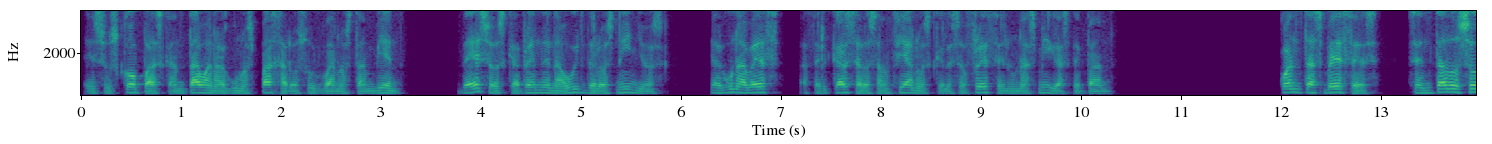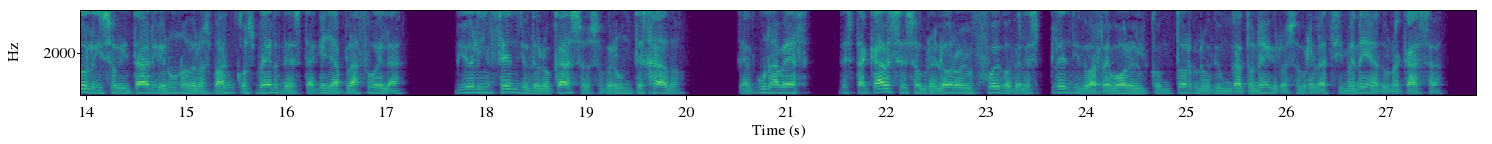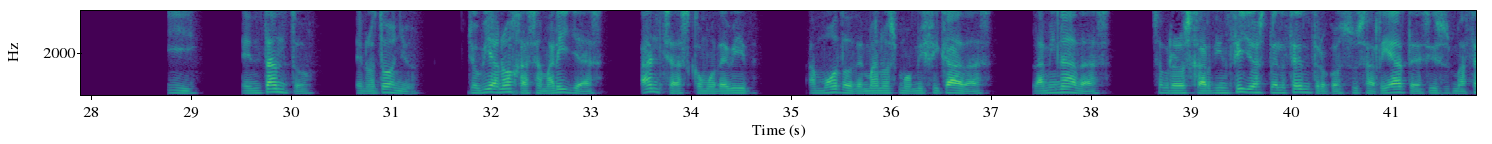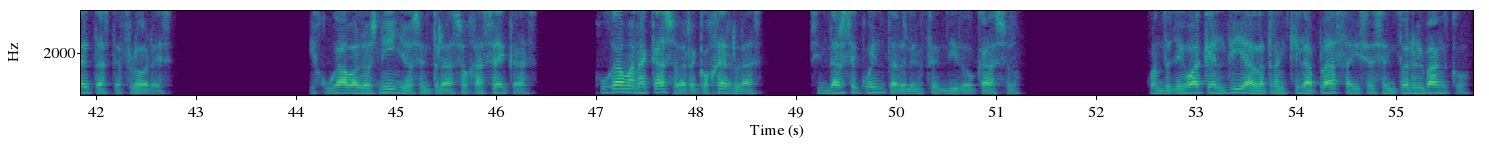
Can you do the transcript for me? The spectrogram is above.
En sus copas cantaban algunos pájaros urbanos también, de esos que aprenden a huir de los niños y alguna vez acercarse a los ancianos que les ofrecen unas migas de pan. ¿Cuántas veces, sentado solo y solitario en uno de los bancos verdes de aquella plazuela, vio el incendio del ocaso sobre un tejado, y alguna vez, destacarse sobre el oro en fuego del espléndido arrebol el contorno de un gato negro sobre la chimenea de una casa. Y, en tanto, en otoño, llovían hojas amarillas, anchas como de vid, a modo de manos momificadas, laminadas, sobre los jardincillos del centro con sus arriates y sus macetas de flores. Y jugaban los niños entre las hojas secas, jugaban acaso a recogerlas, sin darse cuenta del encendido ocaso. Cuando llegó aquel día a la tranquila plaza y se sentó en el banco,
